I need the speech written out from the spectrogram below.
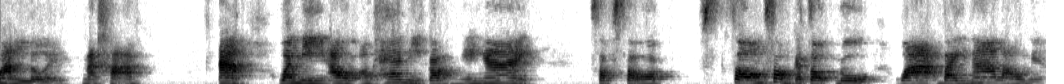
มันเลยนะคะอะวันนี้เอาเอาแค่นี้ก่อนง่ายๆซอฟซอฟซองส่องกระจกดูว่าใบหน้าเราเนี่ย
